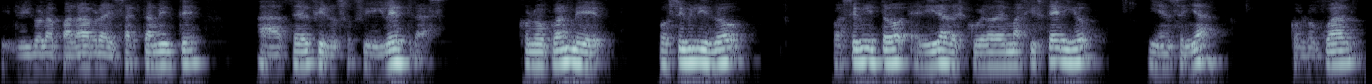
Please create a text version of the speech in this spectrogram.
y digo la palabra exactamente, a hacer filosofía y letras, con lo cual me posibilitó, posibilitó el ir a la escuela de magisterio y enseñar, con lo cual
